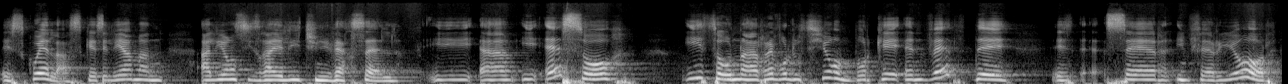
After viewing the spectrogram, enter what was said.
escuelas que se llaman Alliance Israélite Universelle. Y, eh, y eso hizo una revolución porque en vez de ser inferior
